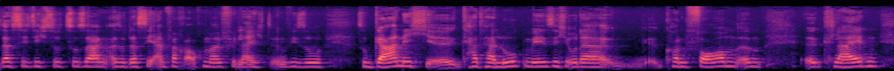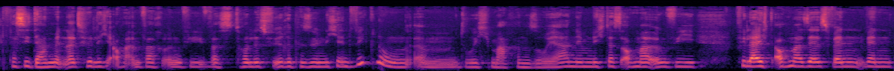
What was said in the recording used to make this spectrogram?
dass sie sich sozusagen, also dass sie einfach auch mal vielleicht irgendwie so, so gar nicht äh, katalogmäßig oder äh, konform ähm, äh, kleiden, dass sie damit natürlich auch einfach irgendwie was Tolles für ihre persönliche Entwicklung ähm, durchmachen, so, ja, nämlich das auch mal irgendwie, vielleicht auch mal selbst, wenn, wenn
